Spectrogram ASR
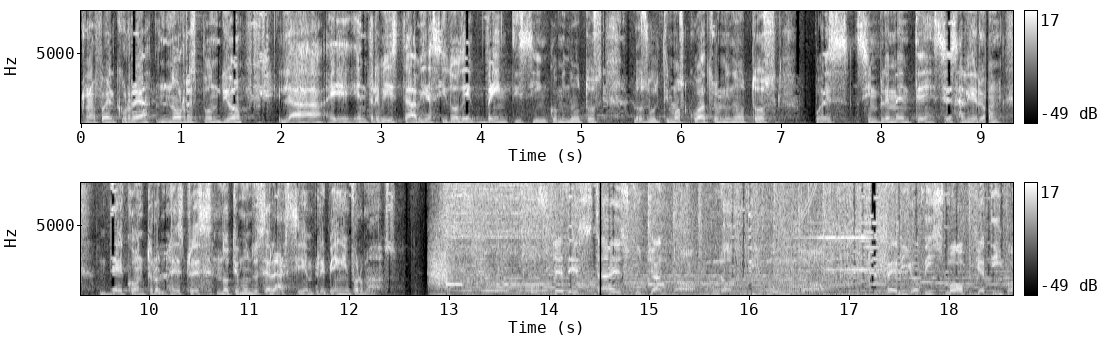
Rafael Correa no respondió. La eh, entrevista había sido de 25 minutos. Los últimos cuatro minutos pues simplemente se salieron de control. Esto es Notimundo Estelar, siempre bien informados. Usted está escuchando Notimundo, periodismo objetivo,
